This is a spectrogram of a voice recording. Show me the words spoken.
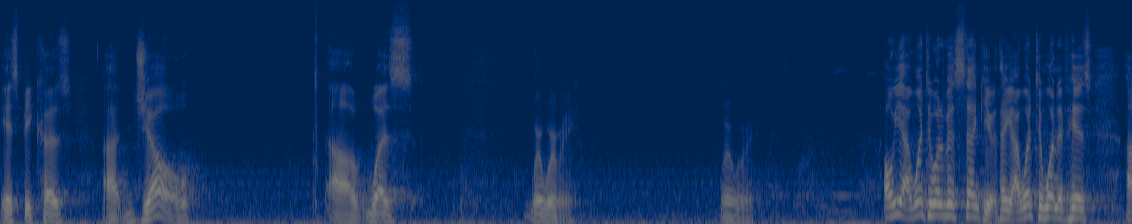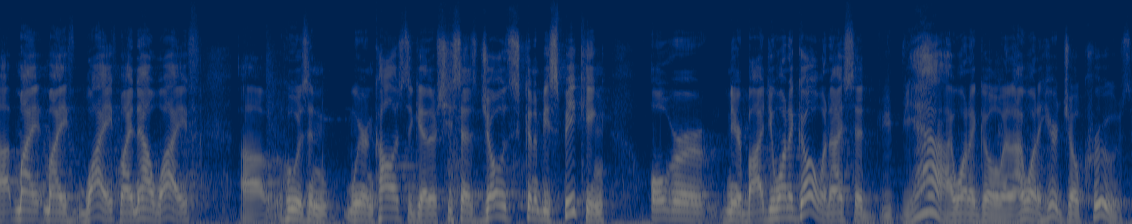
is because uh, Joe uh, was, where were we? Where were we? Oh yeah, I went to one of his. Thank you, thank you. I went to one of his. Uh, my my wife, my now wife, uh, who was in. We were in college together. She says Joe's going to be speaking over nearby. Do you want to go? And I said, Yeah, I want to go, and I want to hear Joe Crews,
